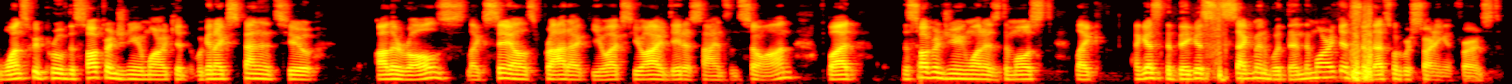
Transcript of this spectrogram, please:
once we prove the software engineering market, we're going to expand it to other roles like sales, product, UX, UI, data science, and so on. But the software engineering one is the most, like, I guess the biggest segment within the market. So that's what we're starting at first.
